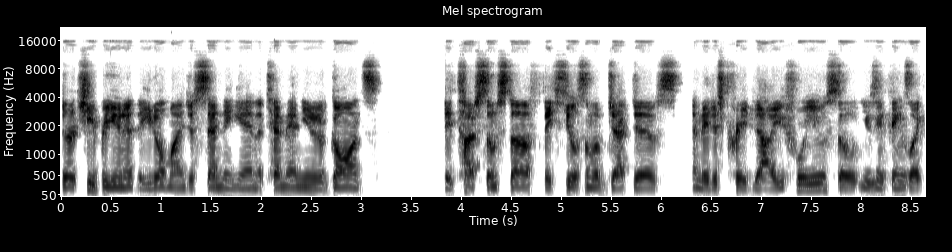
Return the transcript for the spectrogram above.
they're a cheaper unit that you don't mind just sending in a 10 man unit of gaunts. They touch some stuff, they steal some objectives, and they just create value for you. So using things like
